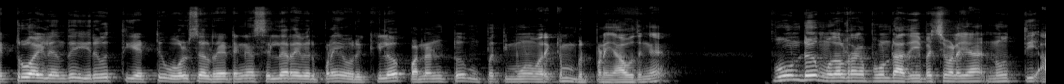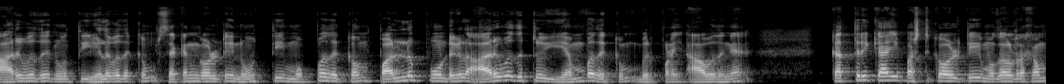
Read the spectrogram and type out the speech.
எட்டு ரூபாயிலேருந்து இருபத்தி எட்டு ஹோல்சேல் ரேட்டுங்க சில்லறை விற்பனை ஒரு கிலோ பன்னெண்டு முப்பத்தி மூணு வரைக்கும் விற்பனை ஆகுதுங்க. பூண்டு முதல் ரக பூண்டு அதிகபட்ச விலையாக நூற்றி அறுபது நூற்றி எழுபதுக்கும் செகண்ட் குவாலிட்டி நூற்றி முப்பதுக்கும் பல்லு பூண்டுகள் அறுபது டு எண்பதுக்கும் விற்பனை ஆகுதுங்க. கத்திரிக்காய் ஃபஸ்ட் குவாலிட்டி முதல் ரகம்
